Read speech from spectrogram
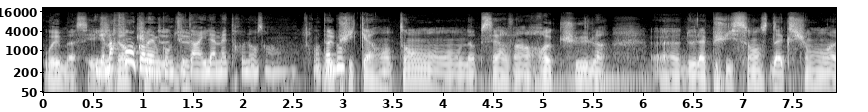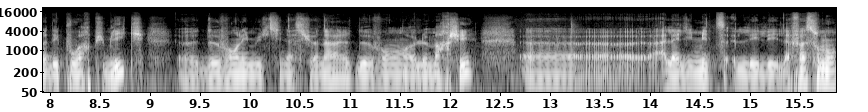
Oui, bah c'est Il est marquant quand même quand tu il à mettre dans un, tableau. Depuis 40 ans, on observe un recul euh, de la puissance d'action euh, des pouvoirs publics euh, devant les multinationales, devant le marché. à la limite, la façon dont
